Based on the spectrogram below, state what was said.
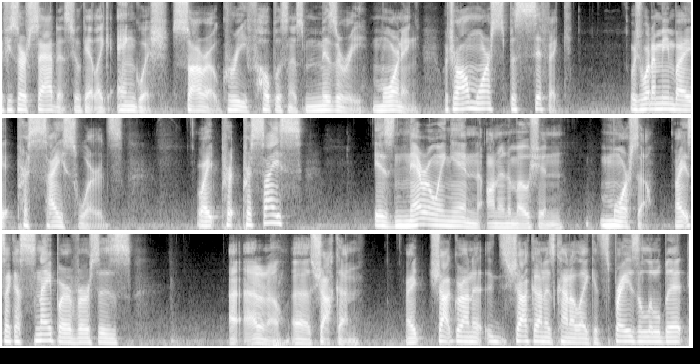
If you search sadness, you'll get like anguish, sorrow, grief, hopelessness, misery, mourning, which are all more specific, which is what I mean by precise words. Right? Pre- precise is narrowing in on an emotion more so right? It's like a sniper versus I, I don't know a shotgun, right? Shotgun shotgun is kind of like it sprays a little bit,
